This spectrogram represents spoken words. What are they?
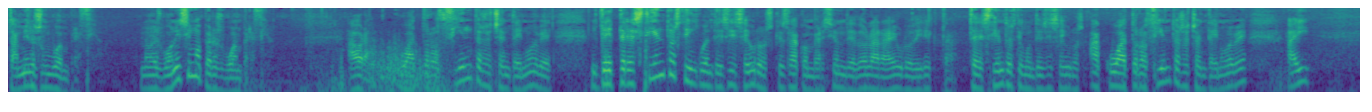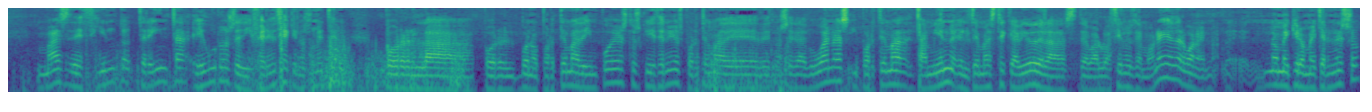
También es un buen precio. No es buenísimo, pero es buen precio. Ahora, 489 de 356 euros, que es la conversión de dólar a euro directa, 356 euros a 489, hay más de 130 euros de diferencia que nos meten por la por el bueno por tema de impuestos que dicen ellos por tema de, no sé de aduanas y por tema también el tema este que ha habido de las devaluaciones de moneda. Bueno no, me quiero meter en eso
